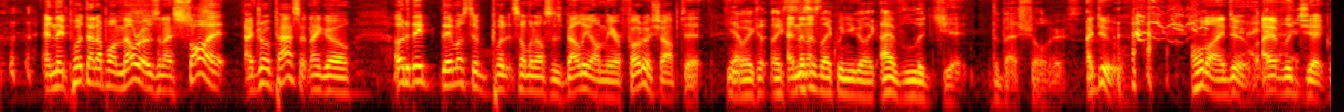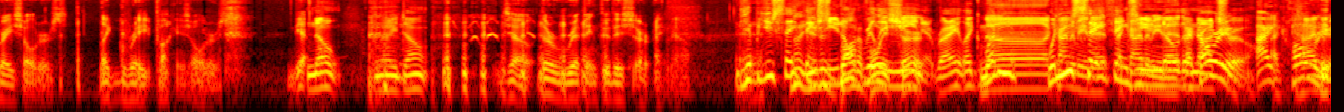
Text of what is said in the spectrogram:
and they put that up on Melrose, and I saw it. I drove past it, and I go, "Oh, did they? They must have put someone else's belly on me or photoshopped it." Yeah, like, like And this then is like when you go like I have legit the best shoulders. I do. Hold on, I do. I have legit great shoulders, like great fucking shoulders. Yeah, no, no, you don't. Joe, they're ripping through this shirt right now. Yeah, but you say No, things just and you don't really mean shirt. it, right? Like No, when you, when you say it. Things you know it. they're not true. I I told kinda you. He mean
